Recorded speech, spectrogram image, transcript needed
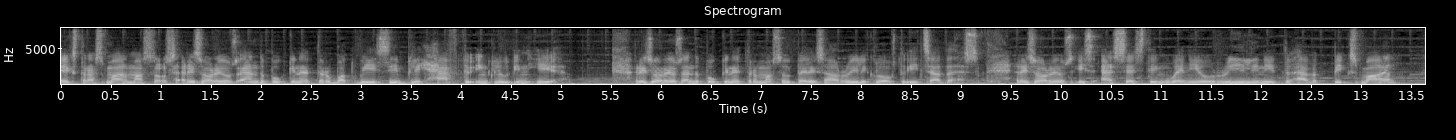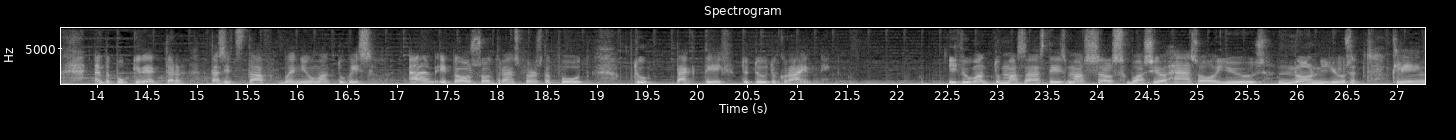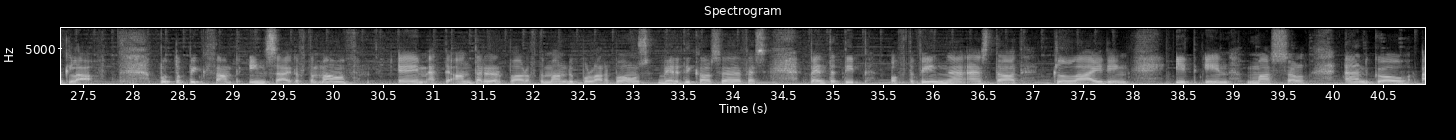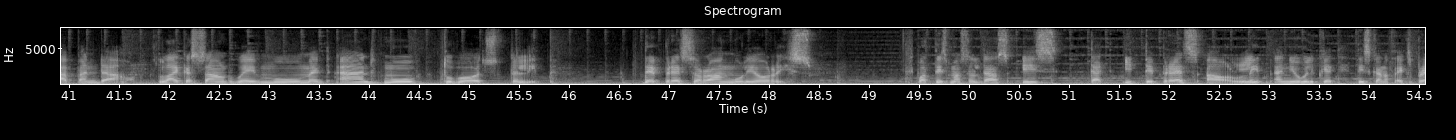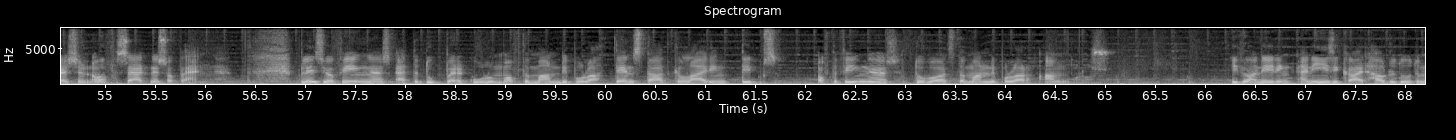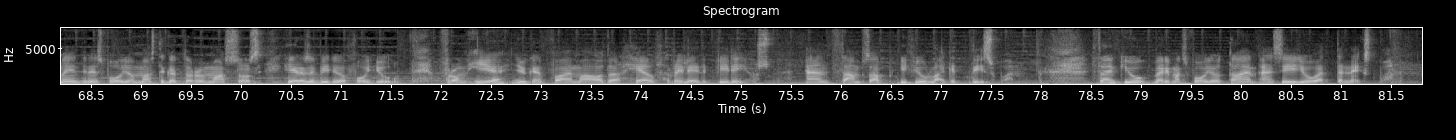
extra smile muscles, risorius and the buccinator what we simply have to include in here. Risorius and the buccinator muscle bellies are really close to each other. Risorius is assisting when you really need to have a big smile and the buccinator does its stuff when you want to whistle. And it also transfers the food to back teeth to do the grinding. If you want to massage these muscles, wash your hands or use non-used cleaning glove. Put the big thumb inside of the mouth, aim at the anterior part of the mandibular bone's vertical surface, bend the tip of the finger and start gliding it in muscle and go up and down like a sound wave movement and move towards the lip. Depressor anguli oris. What this muscle does is that it depresses our lip and you will get this kind of expression of sadness of anger. Place your fingers at the tuberculum of the mandibula, then start gliding tips of the fingers towards the mandibular angulus. If you are needing an easy guide how to do the maintenance for your masticatory muscles, here is a video for you. From here you can find my other health related videos. And thumbs up if you liked this one. Thank you very much for your time and see you at the next one.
